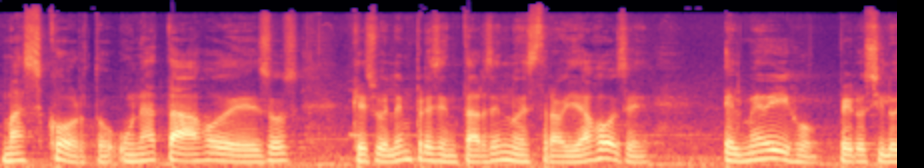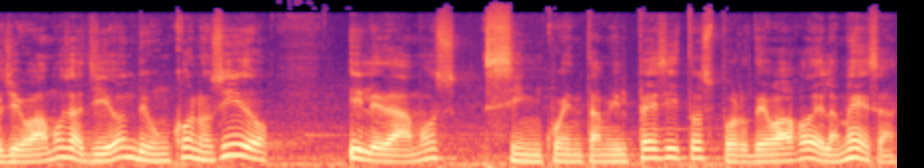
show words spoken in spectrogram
más corto, un atajo de esos que suelen presentarse en nuestra vida, José. Él me dijo, pero si lo llevamos allí donde un conocido y le damos 50 mil pesitos por debajo de la mesa,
